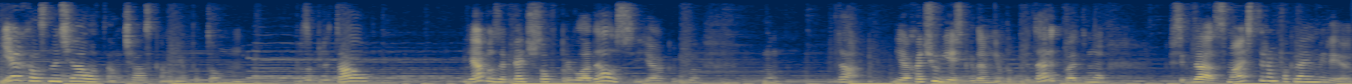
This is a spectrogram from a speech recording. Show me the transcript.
ехал сначала, там час ко мне, потом заплетал. Я бы за 5 часов проголодалась, я как бы, ну, да, я хочу есть, когда мне подплетают, поэтому всегда с мастером, по крайней мере,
